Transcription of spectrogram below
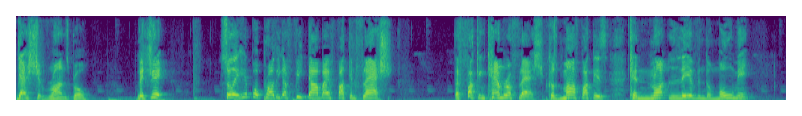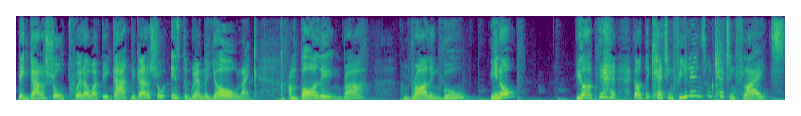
that shit runs, bro. Legit. So the hippo probably got freaked out by a fucking flash. The fucking camera flash. Because motherfuckers cannot live in the moment. They gotta show Twitter what they got. They gotta show Instagram that yo, like, I'm balling, bruh. I'm brawling, boo. You know? Out there, you out there catching feelings? I'm catching flights.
